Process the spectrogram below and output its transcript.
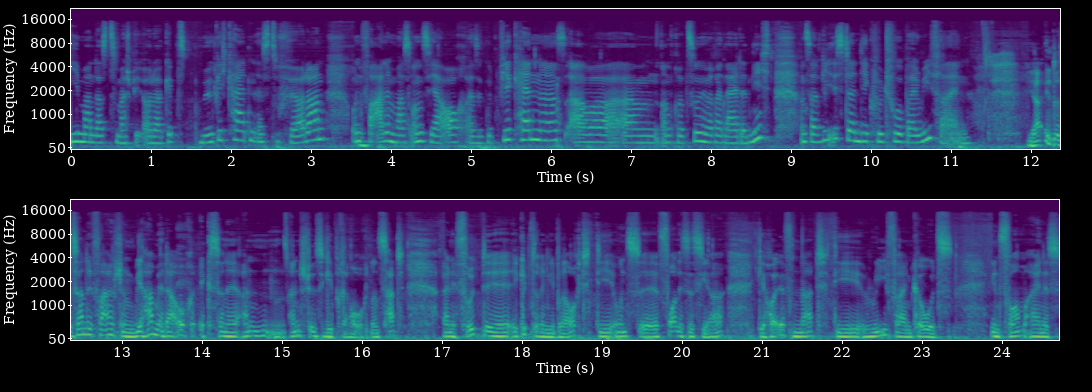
Wie man das zum Beispiel oder gibt es Möglichkeiten, es zu fördern und vor allem, was uns ja auch, also gut, wir kennen es, aber ähm, unsere Zuhörer leider nicht. Und zwar, wie ist denn die Kultur bei Refine? Ja, interessante Frage Wir haben ja da auch externe An Anstöße gebraucht. Uns hat eine verrückte Ägypterin gebraucht, die uns äh, vorletztes Jahr geholfen hat, die Refine Codes in Form eines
